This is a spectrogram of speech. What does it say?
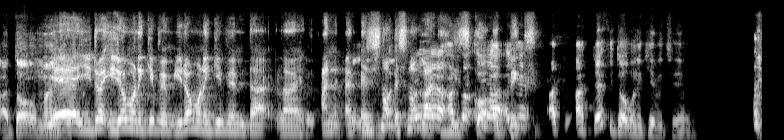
I don't mind. yeah, Drake. you don't you don't want to give him you don't want to give him that like and, and it's not it's not Yeah, like he's don't- got yeah, a big yeah, I, I definitely don't want to give it to him.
